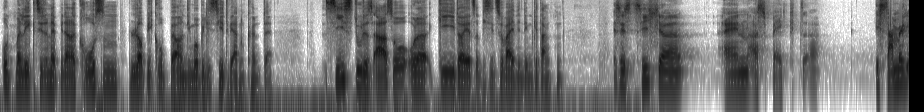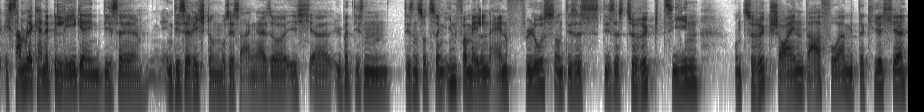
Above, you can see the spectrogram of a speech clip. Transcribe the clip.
und man legt sie dann nicht mit einer großen Lobbygruppe an, die mobilisiert werden könnte. Siehst du das auch so oder gehe ich da jetzt ein bisschen zu weit in dem Gedanken? Es ist sicher ein Aspekt. Ich sammle, ich sammle keine Belege in diese, in diese Richtung, muss ich sagen. Also ich äh, über diesen, diesen sozusagen informellen Einfluss und dieses, dieses Zurückziehen und Zurückschauen davor mit der Kirche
